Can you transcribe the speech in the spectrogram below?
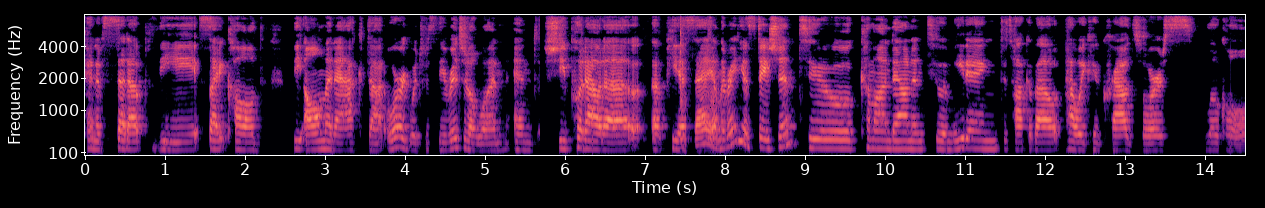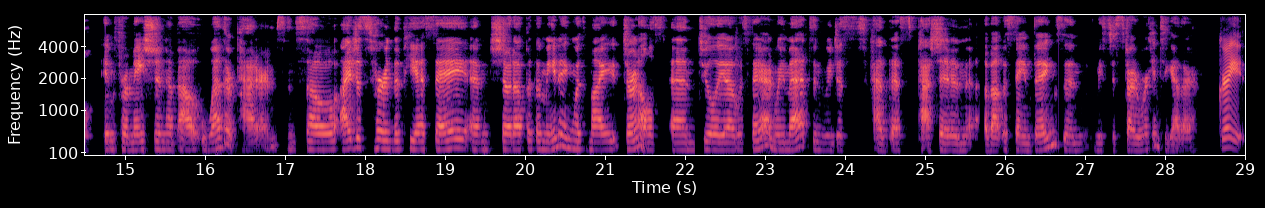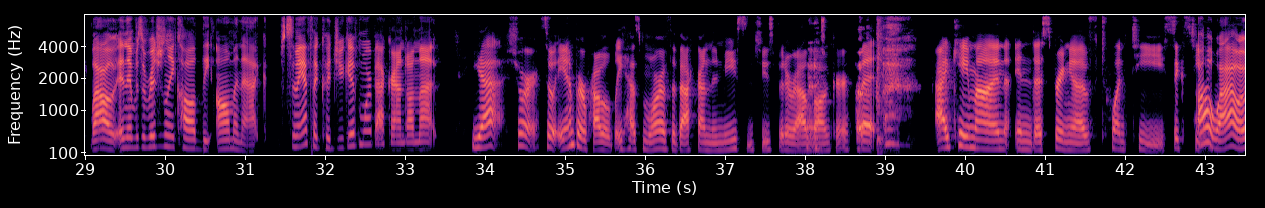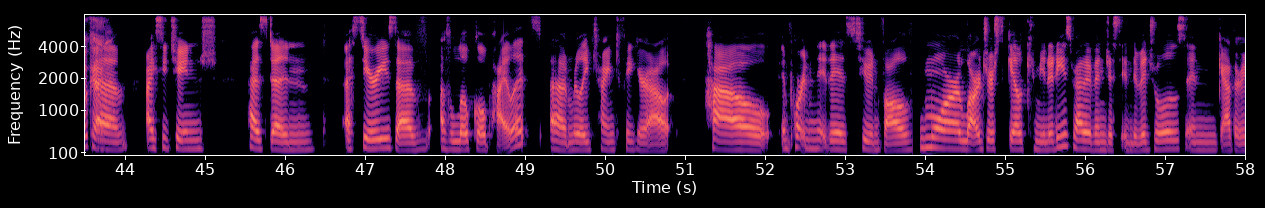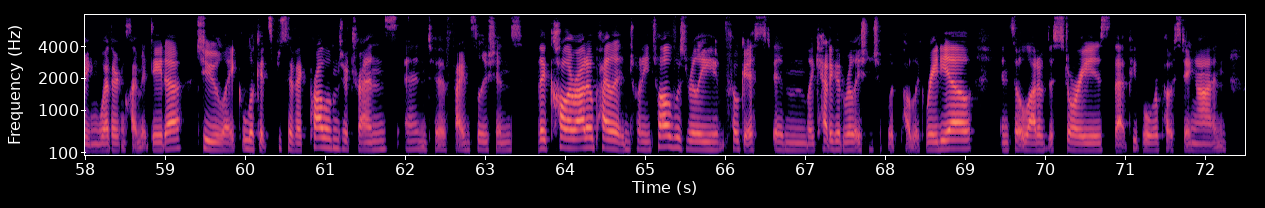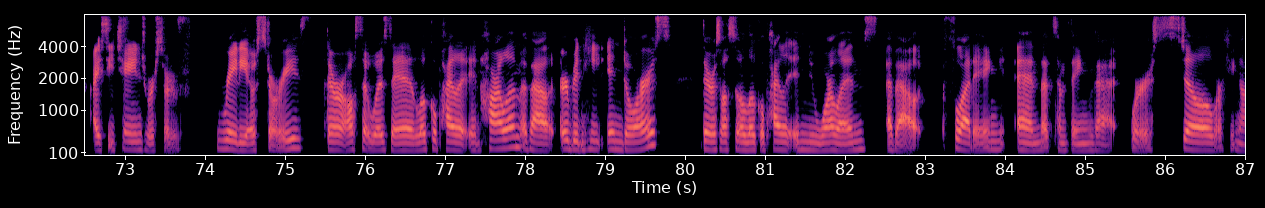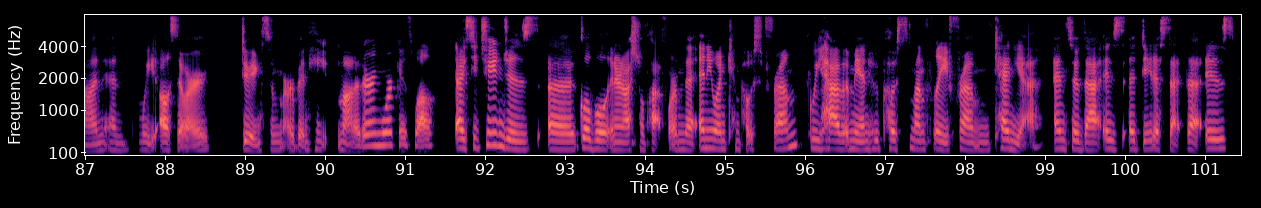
kind of set up the site called thealmanac.org, which was the original one. And she put out a, a PSA on the radio station to come on down into a meeting to talk about how we could crowdsource local information about weather patterns. And so I just heard the PSA and showed up at the meeting with my journals, and Julia was there, and we met, and we just had this passion about the same things, and we just started working together. Great. Wow. And it was originally called the Almanac. Samantha, could you give more background on that? Yeah, sure. So Amber probably has more of the background than me since she's been around longer. But I came on in the spring of 2016. Oh, wow. Okay. Um, ISeeChange has done a series of, of local pilots, um, really trying to figure out how important it is to involve more larger scale communities rather than just individuals in gathering weather and climate data to like look at specific problems or trends and to find solutions. The Colorado pilot in 2012 was really focused in like had a good relationship with public radio and so a lot of the stories that people were posting on ISeeChange were sort of radio stories. There also was a local pilot in Harlem about urban heat indoors. There was also a local pilot in New Orleans about flooding, and that's something that we're still working on. And we also are doing some urban heat monitoring work as well. ISeeChange is a uh, global international platform that anyone can post from. We have a man who posts monthly from Kenya. And so that is a data set that is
